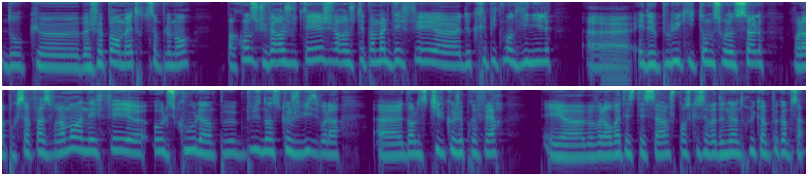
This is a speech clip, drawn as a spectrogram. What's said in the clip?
donc euh, bah, je vais pas en mettre tout simplement. Par contre, ce que je vais rajouter, je vais rajouter pas mal d'effets de crépitement de vinyle et de pluie qui tombe sur le sol, voilà, pour que ça fasse vraiment un effet old school, un peu plus dans ce que je vise, voilà, dans le style que je préfère. Et bah, voilà, on va tester ça. Je pense que ça va donner un truc un peu comme ça.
